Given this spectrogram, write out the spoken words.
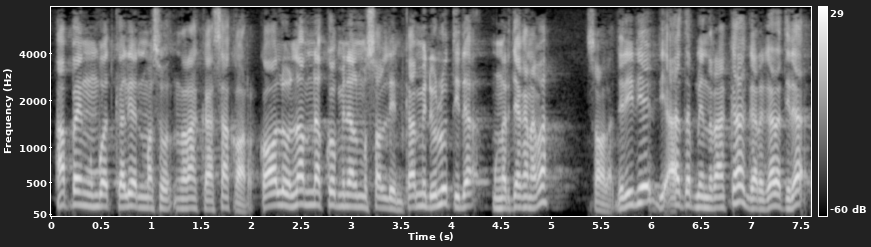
"Apa yang membuat kalian masuk neraka sakar?" Qalu lam nakum minal musallin. Kami dulu tidak mengerjakan apa? Salat. Jadi dia diazab di neraka gara-gara tidak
